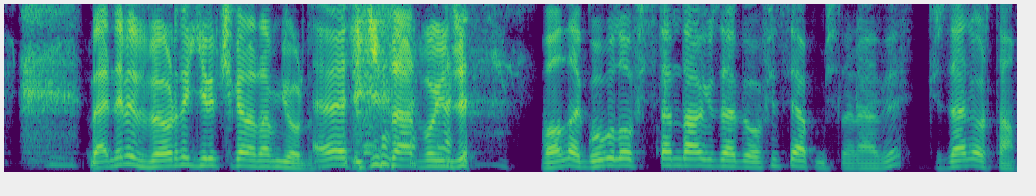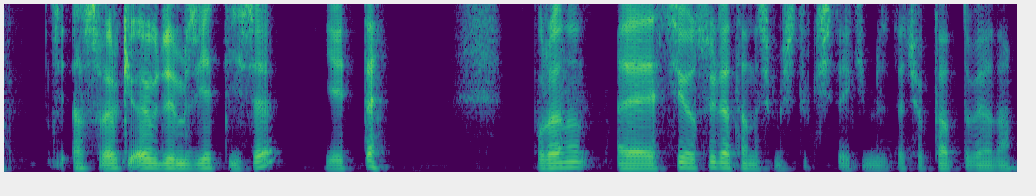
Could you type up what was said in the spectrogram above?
Ben de mi Word'e girip çıkan adam gördüm. Evet. İki saat boyunca. valla Google Office'ten daha güzel bir ofis yapmışlar abi. Güzel ortam. Asferki övdüğümüz yettiyse Yetti. Buranın e, CEO'suyla tanışmıştık işte ikimiz de. Çok tatlı bir adam.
